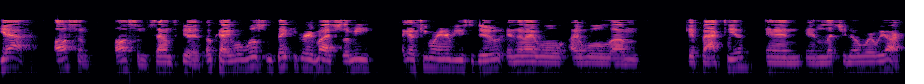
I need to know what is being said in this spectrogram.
Yeah, awesome, awesome. Sounds good. Okay, well, Wilson, thank you very much. Let me. I got a few more interviews to do, and then I will I will um, get back to you and and let you know where we are.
